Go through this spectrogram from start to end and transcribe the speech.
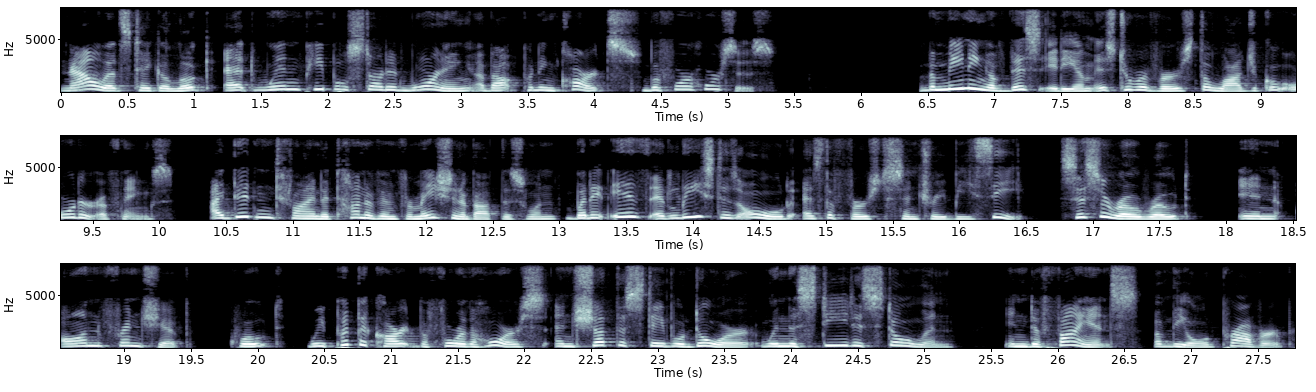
Now let's take a look at when people started warning about putting carts before horses. The meaning of this idiom is to reverse the logical order of things. I didn't find a ton of information about this one, but it is at least as old as the first century BC. Cicero wrote in On Friendship, quote, We put the cart before the horse and shut the stable door when the steed is stolen, in defiance of the old proverb.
